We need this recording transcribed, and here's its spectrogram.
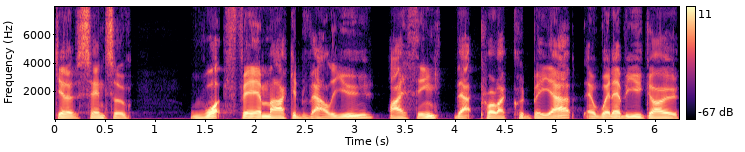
get a sense of what fair market value I think that product could be at. And whenever you go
